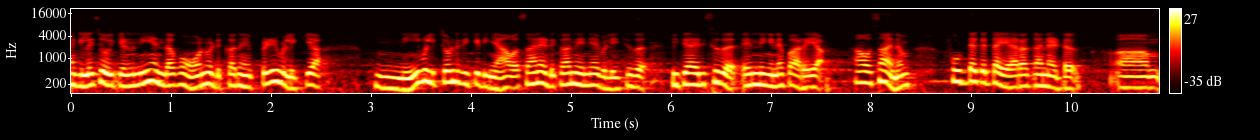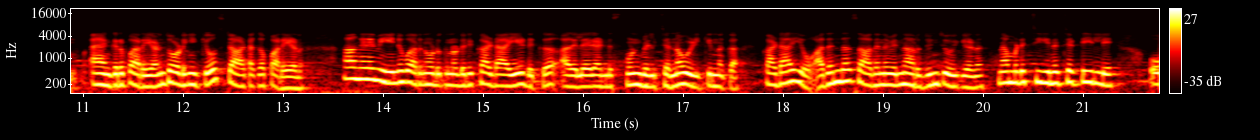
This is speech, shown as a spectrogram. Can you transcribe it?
അഖില ചോദിക്കുകയാണ് നീ എന്താ ഫോൺ എടുക്കാതെ എപ്പോഴും വിളിക്കുക? നീ വിളിച്ചോണ്ടിരിക്കട്ടെ ഞാൻ അവസാനം എടുക്കാമെന്ന് തന്നെയാണ് വിളിച്ചത് വിചാരിച്ചത് എന്നിങ്ങനെ പറയാം. അവസാനം ഫുഡൊക്കെ തയ്യാറാക്കാനായിട്ട് ആങ്കർ പറയാണ് തുടങ്ങിക്കോ സ്റ്റാർട്ടൊക്കെ പറയാണ്. അങ്ങനെ മീന് പറഞ്ഞു കൊടുക്കുന്നുണ്ട് ഒരു കടായി എടുക്കുക അതിൽ രണ്ട് സ്പൂൺ വെളിച്ചെണ്ണ ഒഴിക്കുന്നൊക്കെ. കടായിയോ? അതെന്താ സാധനം എന്ന് അർജുൻ ചോദിക്കുകയാണ്. നമ്മുടെ ചീനച്ചട്ടി ഇല്ലേ? ഓ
